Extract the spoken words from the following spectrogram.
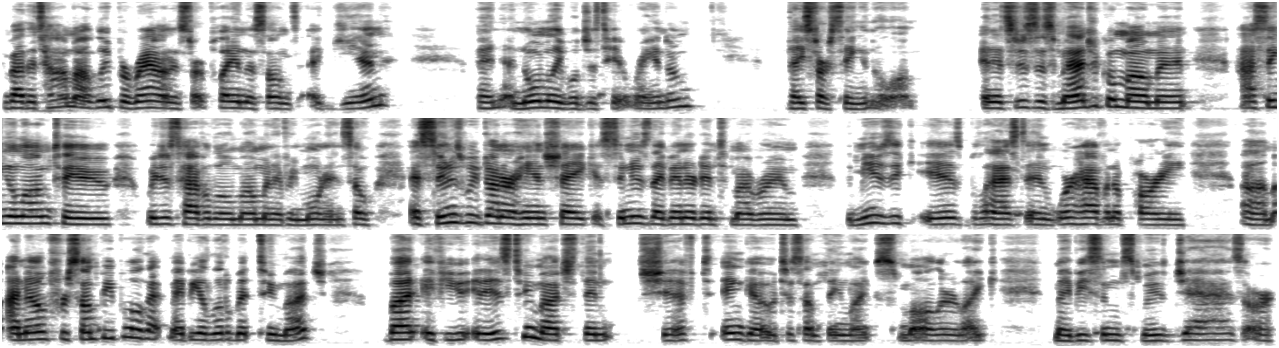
And by the time I loop around and start playing the songs again, and, and normally we'll just hit random, they start singing along. And it's just this magical moment. I sing along too. We just have a little moment every morning. So as soon as we've done our handshake, as soon as they've entered into my room, the music is blasting. We're having a party. Um, I know for some people that may be a little bit too much, but if you it is too much, then shift and go to something like smaller, like maybe some smooth jazz or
